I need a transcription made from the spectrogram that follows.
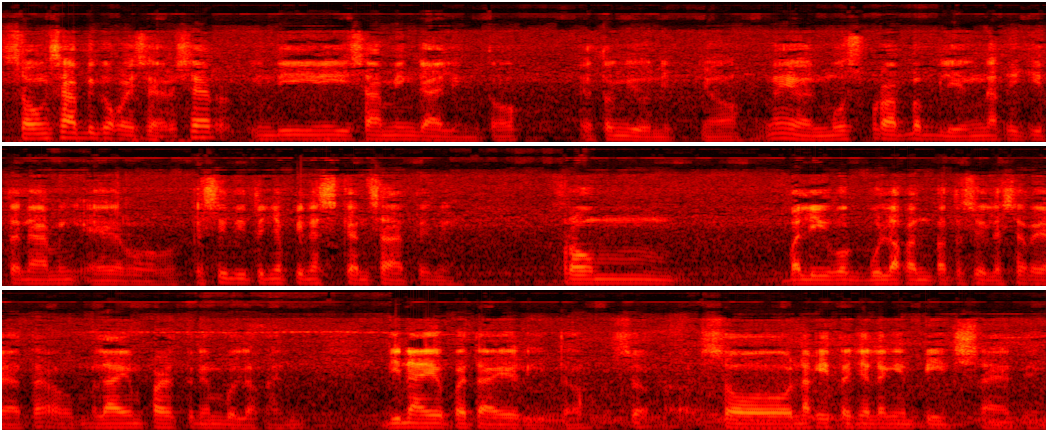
So, ang sabi ko kay sir, sir, hindi sa amin galing to, itong unit nyo. Ngayon, most probably, ang nakikita naming error, kasi dito niya pinascan sa atin eh. From Baliwag, Bulacan pa to sila sir yata, o malayong part ng Bulacan. Dinayo pa tayo rito. So, so nakita niya lang yung page natin.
